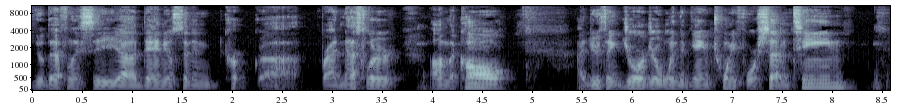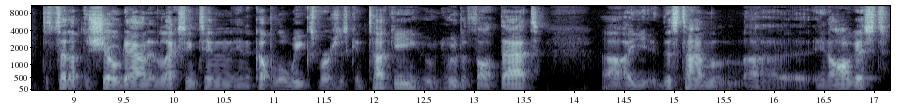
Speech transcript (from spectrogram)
You'll definitely see uh, Danielson and uh, Brad Nessler on the call. I do think Georgia will win the game 24 17 to set up the showdown in Lexington in a couple of weeks versus Kentucky. Who, who'd have thought that? Uh, this time uh, in August,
